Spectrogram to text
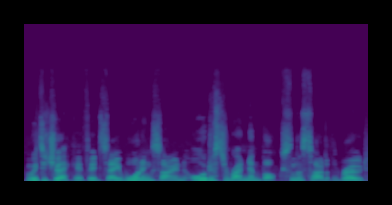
we need to check if it's a warning sign or just a random box on the side of the road.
